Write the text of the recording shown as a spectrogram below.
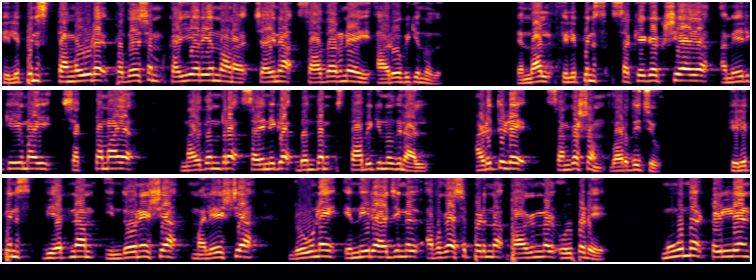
ഫിലിപ്പീൻസ് തങ്ങളുടെ പ്രദേശം കൈയേറിയെന്നാണ് ചൈന സാധാരണയായി ആരോപിക്കുന്നത്. എന്നാൽ ഫിലിപ്പീൻസ് സഖ്യകക്ഷിയായ അമേരിക്കയുമായി ശക്തമായ നയതന്ത്ര സൈനിക ബന്ധം സ്ഥാപിക്കുന്നതിനാൽ അടുത്തിടെ സംഘർഷം വർദ്ധിച്ചു Philippines Vietnam Indonesia Malaysia Brunei എന്നീ രാജ്യങ്ങൾ അവകാശപ്പെടുന്ന ഭാഗങ്ങൾ ഉൾപ്പെടെ മൂന്ന് ട്രില്യൺ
